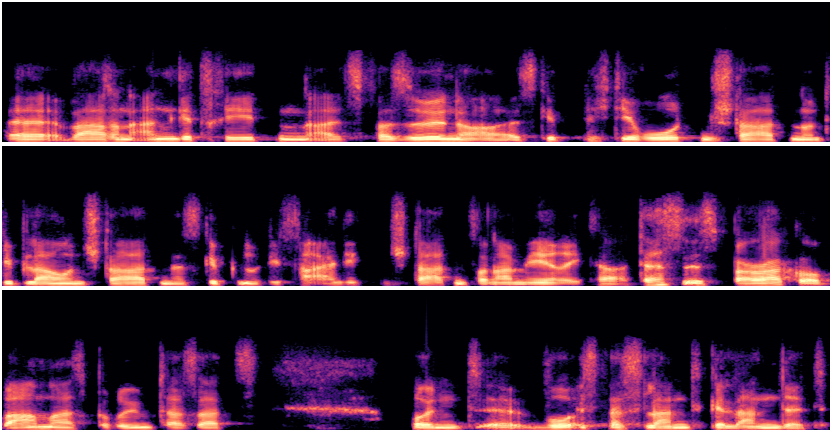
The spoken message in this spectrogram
äh, waren angetreten als Versöhner. Es gibt nicht die roten Staaten und die blauen Staaten, es gibt nur die Vereinigten Staaten von Amerika. Das ist Barack Obamas berühmter Satz. Und äh, wo ist das Land gelandet?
